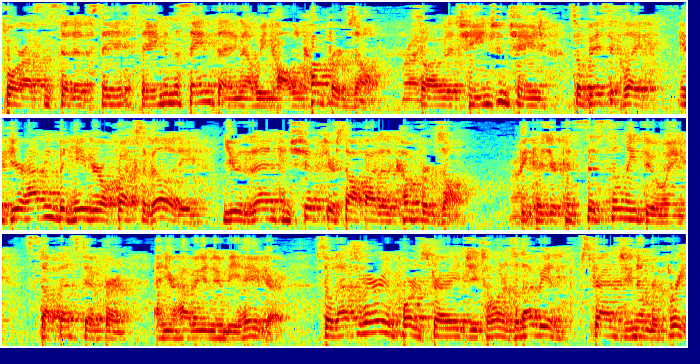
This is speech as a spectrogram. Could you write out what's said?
for us instead of stay, staying in the same thing that we call the comfort zone. Right. So I would have changed and changed. So basically, if you're having behavioral flexibility, you then can shift yourself out of the comfort zone. Right. Because you're consistently doing stuff that's different and you're having a new behavior. So that's a very important strategy to learn. So that would be strategy number three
